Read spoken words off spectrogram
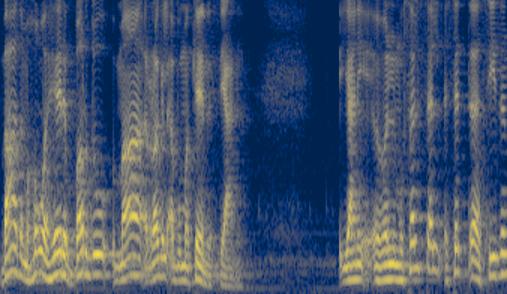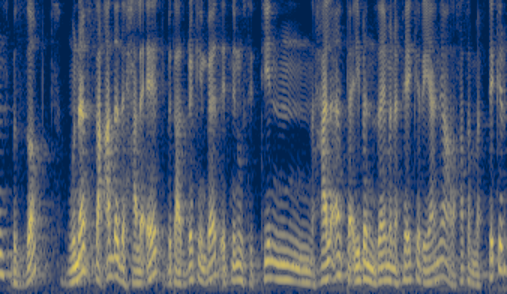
بعد ما هو هرب برضو مع الراجل أبو مكانس يعني؟ يعني هو المسلسل ستة seasons بالظبط ونفس عدد الحلقات بتاعت Breaking Bad 62 حلقة تقريبا زي ما أنا فاكر يعني على حسب ما أفتكر.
